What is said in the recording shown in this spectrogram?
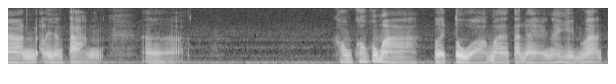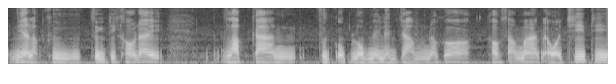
งานอะไรต่างๆเอ่อเขาเขาก็มาเปิดตัวมาแสดงให้เห็นว่าเนี่ยแหละคือสิ่งที่เขาได้รับการฝึกอบรมในเรือนจำแล้วก็เขาสามารถเอาอาชีพที่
